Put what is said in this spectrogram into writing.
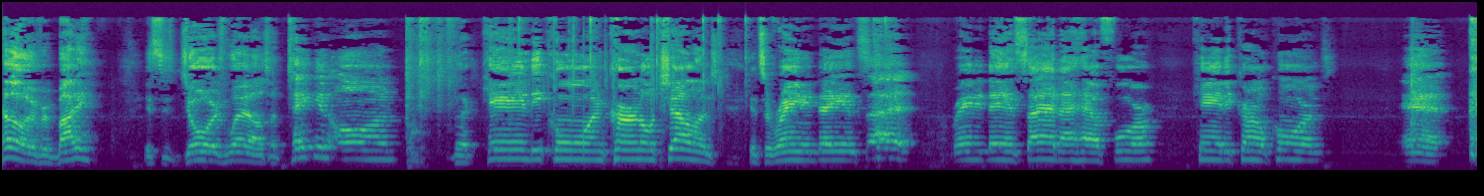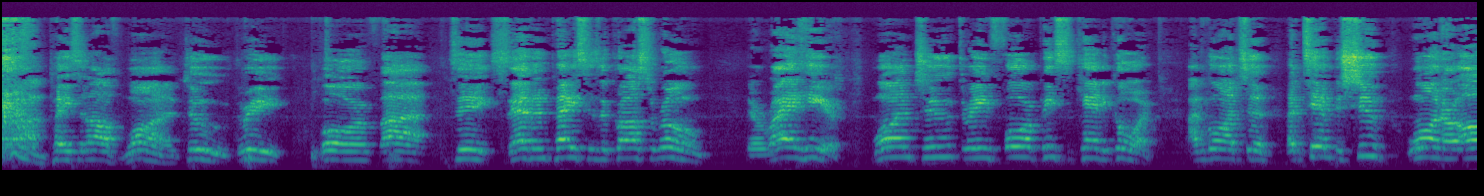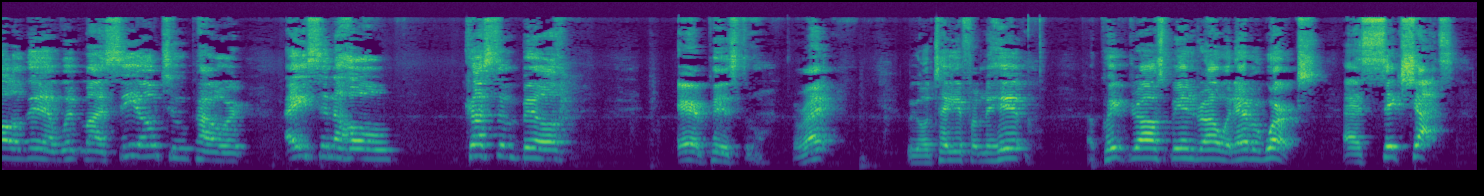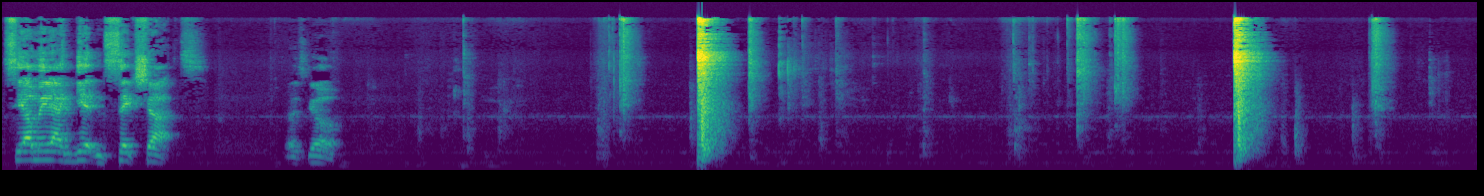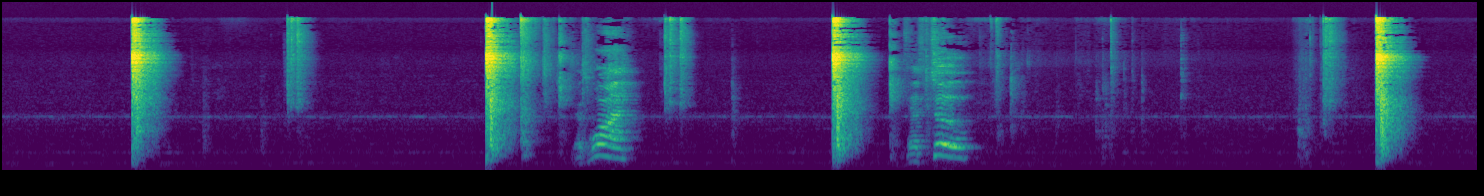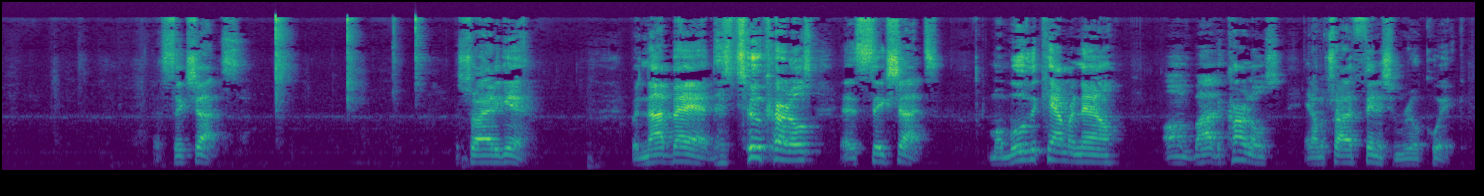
Hello, everybody. This is George Wells. I'm taking on the Candy Corn Kernel Challenge. It's a rainy day inside. Rainy day inside. I have four candy kernel corns. And I'm pacing off one, two, three, four, five, six, seven paces across the room. They're right here. One, two, three, four pieces of candy corn. I'm going to attempt to shoot one or all of them with my CO2 powered ace in the hole custom built air pistol. All right? We're to take it from the hip, a quick draw, spin draw, whatever works. Have six shots. See how many I can get in six shots. Let's go. That's one. That's two. That's six shots. Let's try it again. But not bad. That's two kernels. That's six shots. I'm gonna move the camera now on by the kernels, and I'm gonna try to finish them real quick.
